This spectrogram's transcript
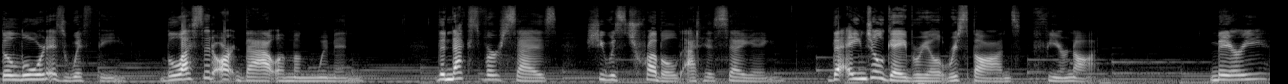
the Lord is with thee. Blessed art thou among women. The next verse says, She was troubled at his saying. The angel Gabriel responds, Fear not. Mary,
